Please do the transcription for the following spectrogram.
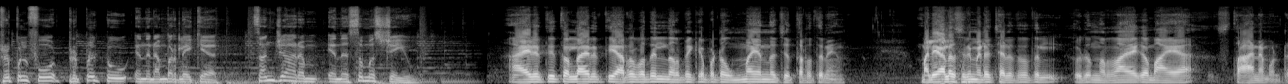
triple four triple two എന്ന നമ്പറിലേക്ക് സഞ്ചാരം എന്ന് എസ് എം എസ് ചെയ്യൂ. ആയിരത്തി തൊള്ളായിരത്തി അറുപതിൽ നിർമ്മിക്കപ്പെട്ട ഉമ്മ എന്ന ചിത്രത്തിന് മലയാള സിനിമയുടെ ചരിത്രത്തിൽ ഒരു നിർണായകമായ സ്ഥാനമുണ്ട്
